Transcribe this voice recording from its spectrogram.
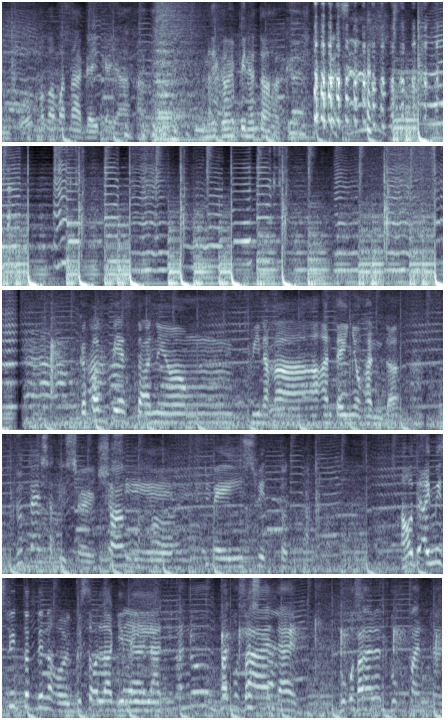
naman po, mapapatagay kaya kami. Hindi kami pinatagay. Kapag fiesta, ano yung pinaka-aantayin yung handa? Doon tayo sa dessert kasi may sweet tooth ako. Ako, di- ay may sweet tooth din ako. Gusto ko lagi Kaya may... lagi, ano, Buko salad. Buko Bag- salad, buko pandan.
